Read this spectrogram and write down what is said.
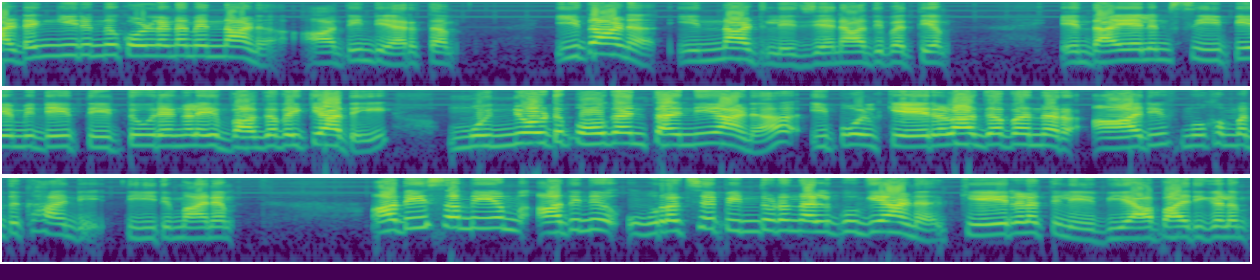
അടങ്ങിയിരുന്നു കൊള്ളണമെന്നാണ് അതിന്റെ അർത്ഥം. ഇതാണ് ഇന്നാട്ടിലെ ജനാധിപത്യം. എന്തായാലും സി പി എമ്മിന്റെ തിട്ടൂരങ്ങളെ വകവയ്ക്കാതെ മുന്നോട്ട് പോകാൻ തന്നെയാണ് ഇപ്പോൾ കേരള ഗവർണർ ആരിഫ് മുഹമ്മദ് ഖാന്റെ തീരുമാനം. അതേസമയം അതിന് ഉറച്ച പിന്തുണ നൽകുകയാണ് കേരളത്തിലെ വ്യാപാരികളും.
